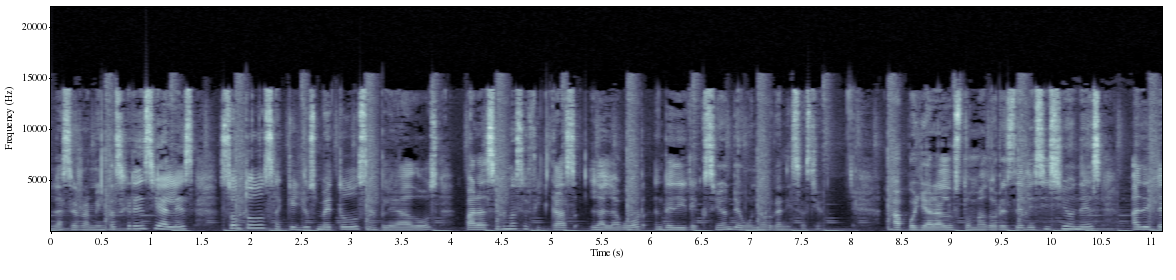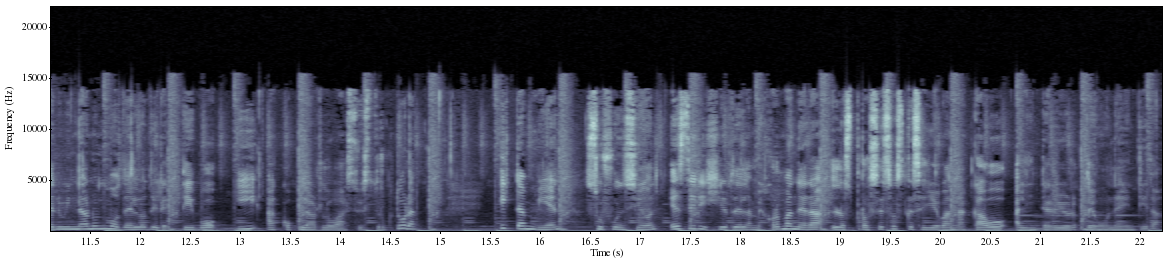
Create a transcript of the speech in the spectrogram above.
las herramientas gerenciales son todos aquellos métodos empleados para hacer más eficaz la labor de dirección de una organización, apoyar a los tomadores de decisiones a determinar un modelo directivo y acoplarlo a su estructura. Y también su función es dirigir de la mejor manera los procesos que se llevan a cabo al interior de una entidad.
